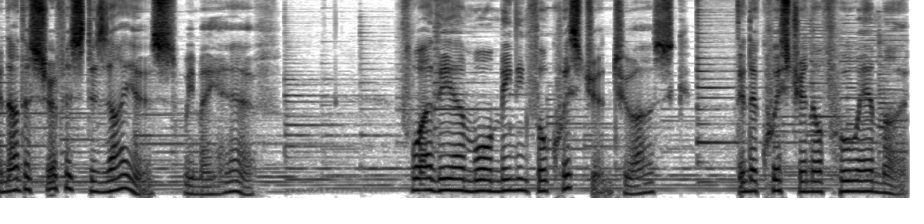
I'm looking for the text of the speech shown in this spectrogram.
and other surface desires we may have. For are there a more meaningful question to ask than the question of who am I?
